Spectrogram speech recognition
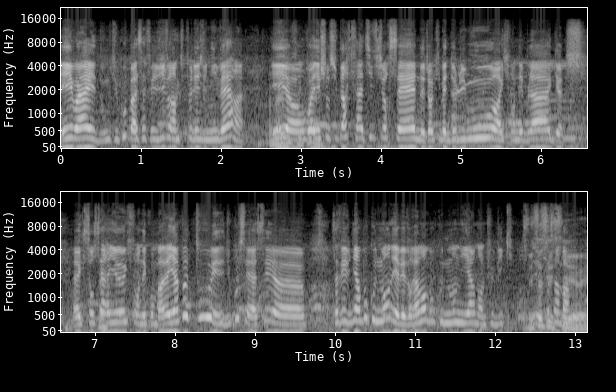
Et voilà, et donc du coup, bah, ça fait vivre un petit peu les univers. Bah et oui, euh, on voit des choses super créatives sur scène, des gens qui mettent de l'humour, qui font des blagues, euh, qui sont sérieux, qui font des combats. Il y a un peu de tout et du coup, c'est assez. euh, ça fait venir beaucoup de monde. Il y avait vraiment beaucoup de monde hier dans le public. Mais ça c'est sympa. ouais.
